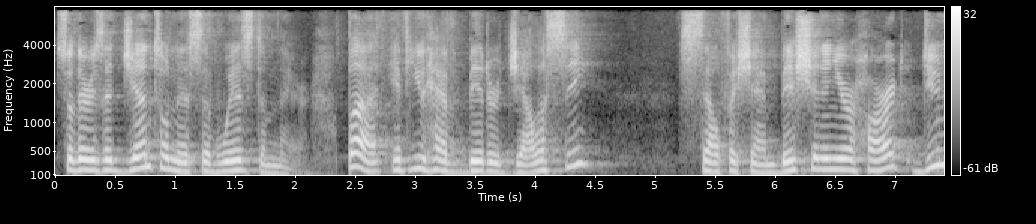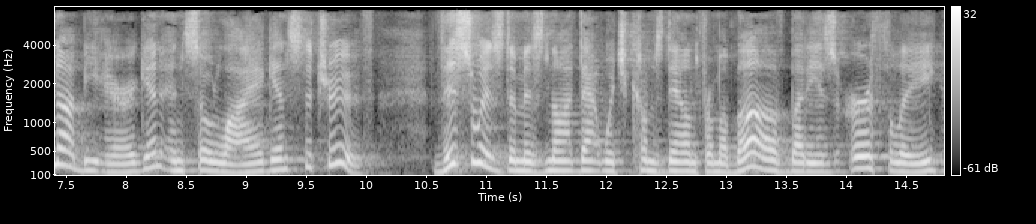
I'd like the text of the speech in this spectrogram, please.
So there is a gentleness of wisdom there. But if you have bitter jealousy, selfish ambition in your heart, do not be arrogant and so lie against the truth. This wisdom is not that which comes down from above, but is earthly,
